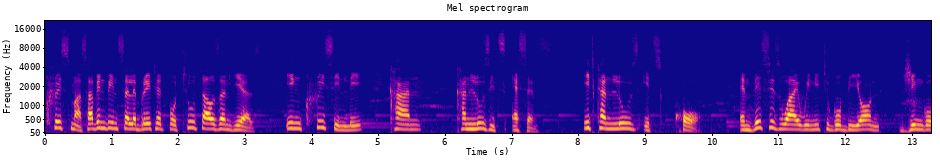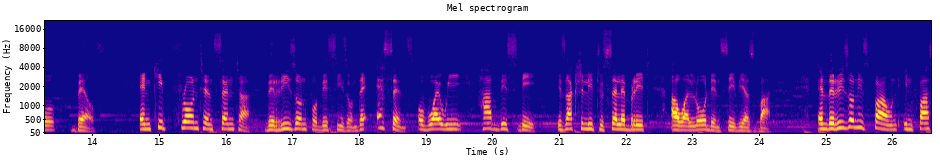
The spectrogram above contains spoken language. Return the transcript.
Christmas, having been celebrated for 2,000 years, increasingly can, can lose its essence. It can lose its core. And this is why we need to go beyond jingle bells and keep front and center the reason for this season. The essence of why we have this day is actually to celebrate our Lord and Savior's birth. And the reason is found in 1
